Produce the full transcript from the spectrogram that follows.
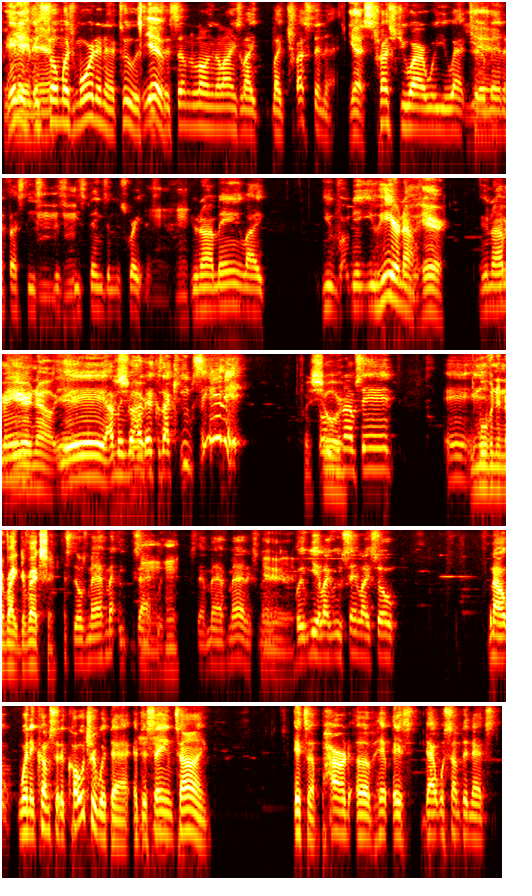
But and yeah, it's, it's so much more than that too. It's, Yeah. it's, it's something along the lines like like trusting that. yes. Trust you are where you at to manifest these this, Mhm. these things in this greatness. Mhm. You know what I mean? Like you you here now. You here. You know what I We're mean? here now. Yeah. Yeah, I've been going sure. there because I keep seeing it. For So, sure. you know what I'm saying? And, You're moving in the right direction. It's those mathematics. Exactly. Mhm. It's that mathematics, man. Yeah. But yeah, like we were saying, like so. Now, when it comes to the culture with that, at the Mhm. same time, it's a part of hip. It's that was something that's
